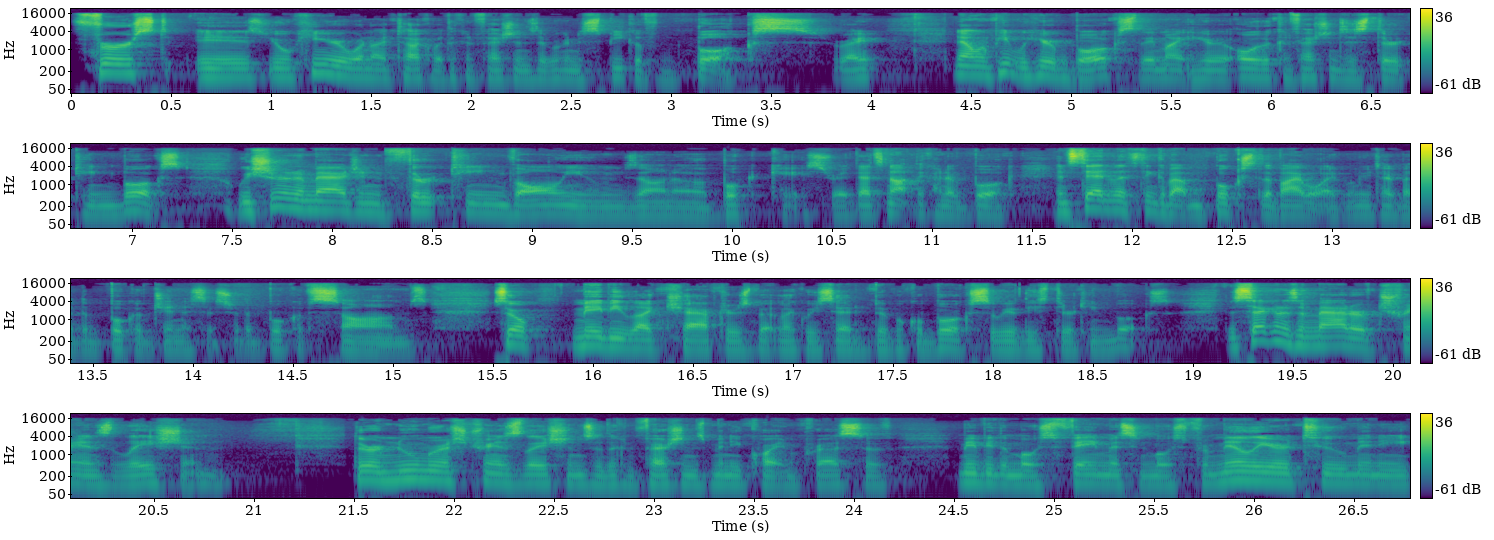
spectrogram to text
First is you'll hear when I talk about the confessions that we're going to speak of books, right? Now, when people hear books, they might hear, oh, the confessions is 13 books. We shouldn't imagine 13 volumes on a bookcase, right? That's not the kind of book. Instead, let's think about books of the Bible, like when we talk about the book of Genesis or the book of Psalms. So maybe like chapters, but like we said, biblical books. So we have these 13 books. The second is a matter of translation. There are numerous translations of the confessions, many quite impressive. Maybe the most famous and most familiar to many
